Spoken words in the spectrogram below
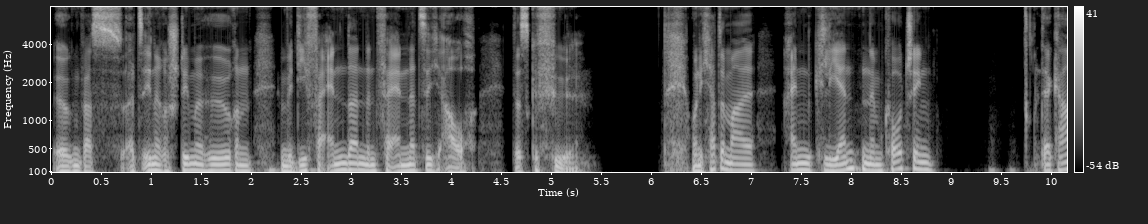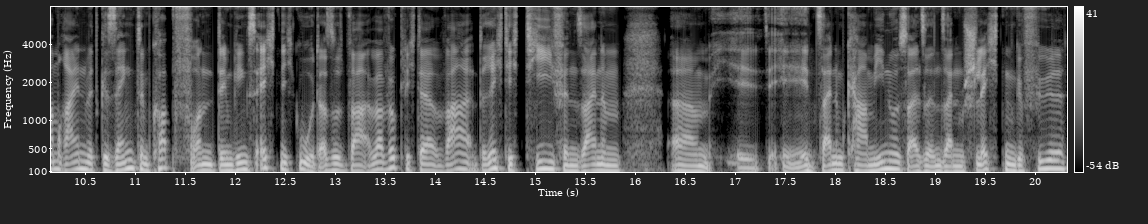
irgendwas als innere Stimme hören, wenn wir die verändern, dann verändert sich auch das Gefühl. Und ich hatte mal einen Klienten im Coaching, der kam rein mit gesenktem Kopf und dem ging es echt nicht gut. Also war, war wirklich, der war richtig tief in seinem, ähm, in seinem K-, also in seinem schlechten Gefühl.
